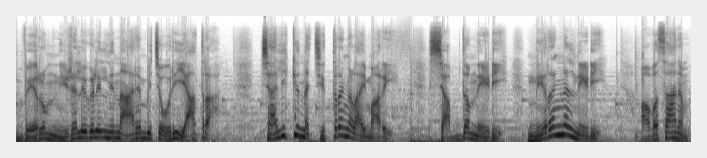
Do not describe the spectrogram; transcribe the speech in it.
വെറും നിഴലുകളിൽ നിന്ന് ആരംഭിച്ച ഒരു യാത്ര ചലിക്കുന്ന ചിത്രങ്ങളായി മാറി. ശബ്ദം നേടി നിറങ്ങൾ നേടി അവസാനം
